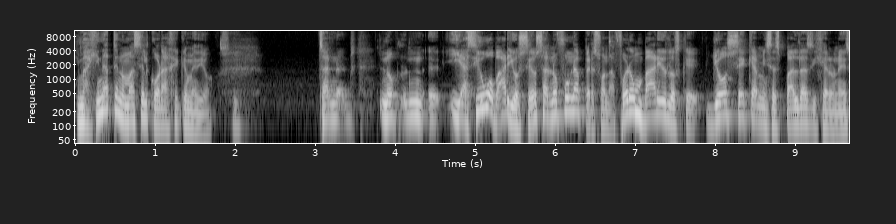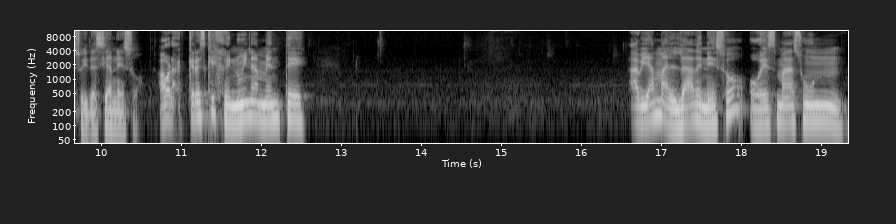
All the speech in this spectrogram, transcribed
Imagínate nomás el coraje que me dio. Sí. O sea, no, y así hubo varios, ¿eh? o sea, no fue una persona, fueron varios los que yo sé que a mis espaldas dijeron eso y decían eso. Ahora, ¿crees que genuinamente ¿había maldad en eso o es más un...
